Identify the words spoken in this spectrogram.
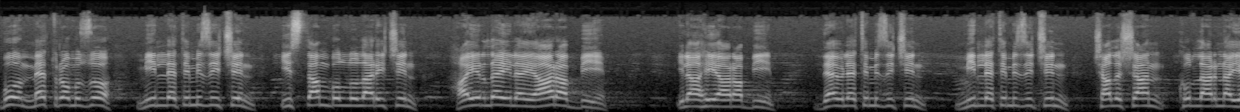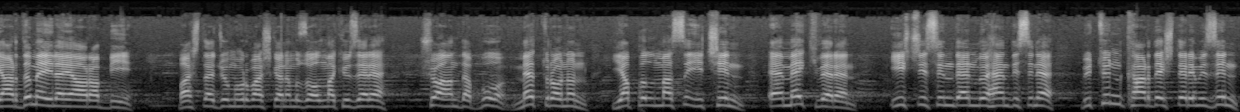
Bu metromuzu milletimiz için, İstanbullular için hayırlı eyle ya Rabbi. İlahi ya Rabbi, devletimiz için, milletimiz için çalışan kullarına yardım eyle ya Rabbi. Başta Cumhurbaşkanımız olmak üzere şu anda bu metronun yapılması için emek veren işçisinden mühendisine bütün kardeşlerimizin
